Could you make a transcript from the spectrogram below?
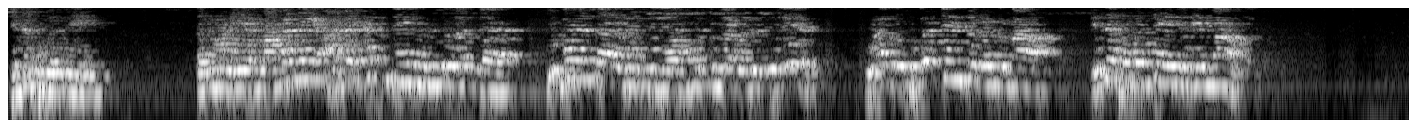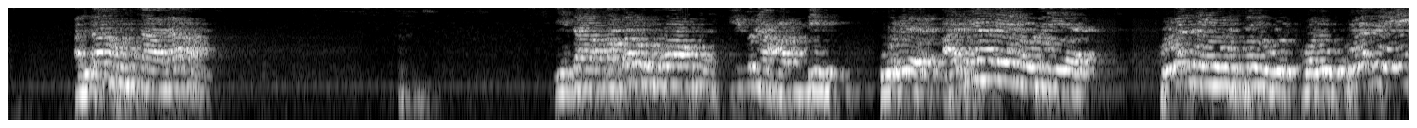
என்ன சுபத்தி? தன்னுடைய மகனை அடக்கம் செய்து விட்டு வந்த இப்னு இடத்திலே ரஹமத்துல்லாஹி இடத்திலே உனக்கு சுபத்தியை சொல்லட்டுமா? என்ன சுபத்தியை தெரியுமா? அல்லாஹு தாலா இதா கபர் இவன் அப்தின் ஒரு அடியாரனுடைய குழந்தையை ஒரு ஒரு- குழந்தையை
